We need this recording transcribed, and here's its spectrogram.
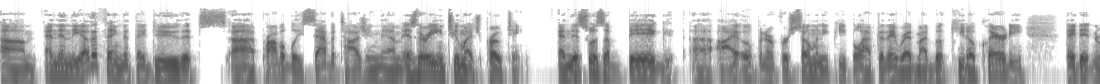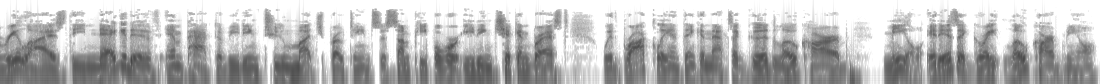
Um, and then the other thing that they do that's uh, probably sabotaging them is they're eating too much protein. And this was a big uh, eye opener for so many people after they read my book, Keto Clarity. They didn't realize the negative impact of eating too much protein. So some people were eating chicken breast with broccoli and thinking that's a good low carb meal. It is a great low carb meal,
